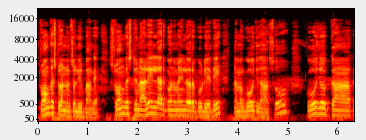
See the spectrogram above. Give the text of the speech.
ஸ்ட்ராங்கஸ்ட் ஒன்னு சொல்லியிருப்பாங்க. ஸ்ட்ராங்கஸ்ட்னாலே எல்லாருக்கும் அந்த மைண்டில் வரக்கூடியதே நம்ம கோஜு தான். ஸோ கோஜோக்காக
